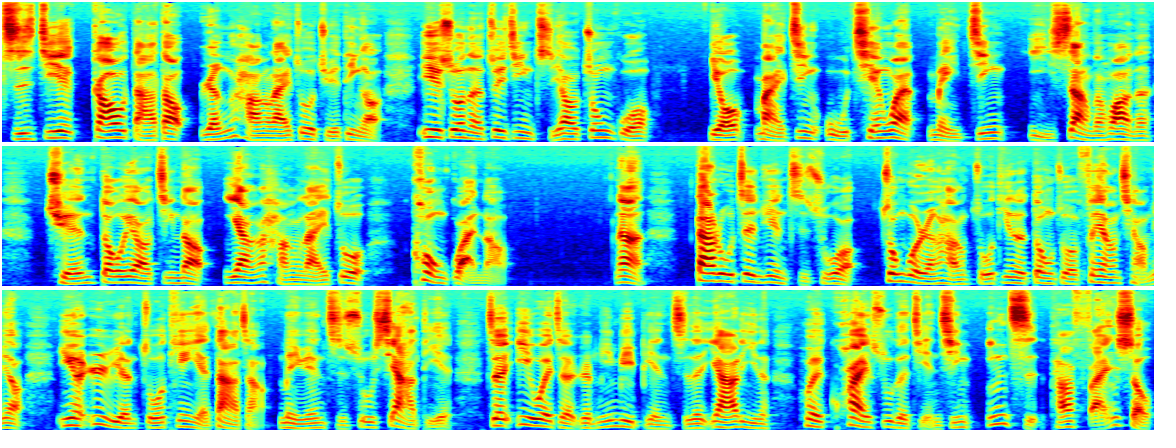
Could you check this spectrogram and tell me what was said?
直接高达到人行来做决定哦，意思说呢，最近只要中国有买进五千万美金以上的话呢，全都要进到央行来做控管哦。那大陆证券指出哦。中国人行昨天的动作非常巧妙，因为日元昨天也大涨，美元指数下跌，这意味着人民币贬值的压力呢会快速的减轻，因此它反手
